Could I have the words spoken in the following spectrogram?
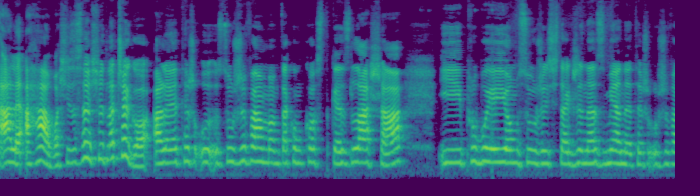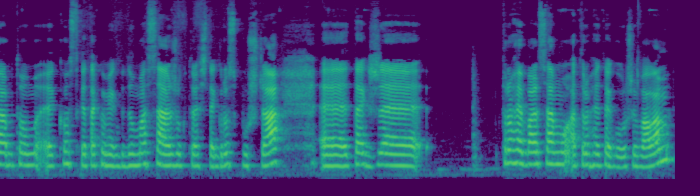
ale aha, właśnie zastanawiam się dlaczego, ale też zużywam, mam taką kostkę z Lasha i próbuję ją zużyć, także na zmianę też używam tą e, kostkę taką jakby do masażu, która się tak rozpuszcza. E, także trochę balsamu, a trochę tego używałam.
